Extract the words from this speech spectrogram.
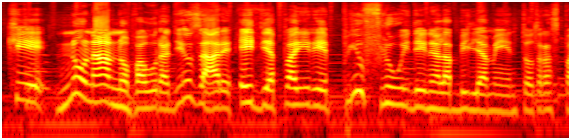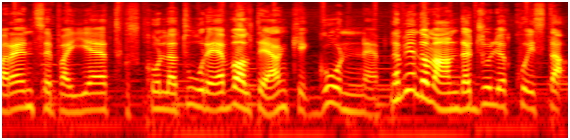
che non hanno paura di osare e di apparire più fluidi nell'abbigliamento, trasparenze, paillette, scollature e a volte anche gonne. La mia domanda Giulio è questa,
